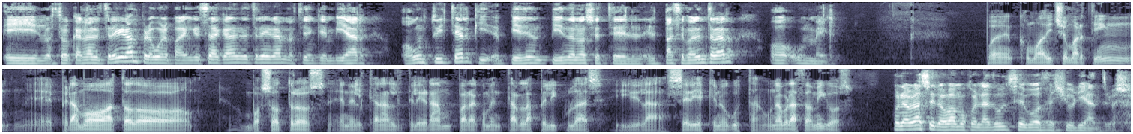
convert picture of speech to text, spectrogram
y nuestro canal de Telegram, pero bueno, para ingresar al canal de Telegram nos tienen que enviar o un Twitter pidiéndonos este, el, el pase para entrar o un mail. Pues como ha dicho Martín, eh, esperamos a todos vosotros en el canal de Telegram para comentar las películas y las series que nos gustan. Un abrazo, amigos. Un abrazo y nos vamos con la dulce voz de Julie Andrews.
